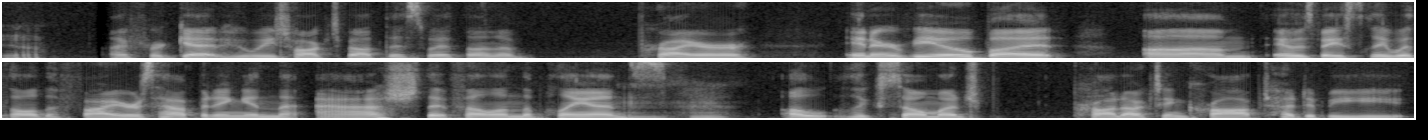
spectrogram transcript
Yeah. I forget who we talked about this with on a prior interview, but um, it was basically with all the fires happening in the ash that fell on the plants. A- like so much product and cropped had to be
